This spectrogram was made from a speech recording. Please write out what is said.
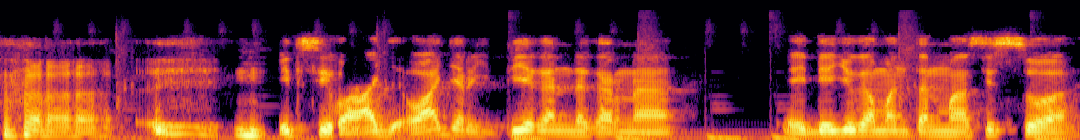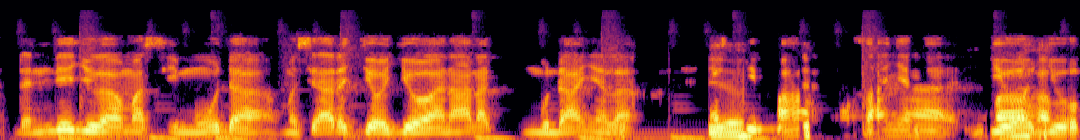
itu sih wajar, wajar itu ya kan karena eh, dia juga mantan mahasiswa dan dia juga masih muda, masih ada jiwa-jiwa anak-anak mudanya lah. Iya. Pasti paham rasanya jiwa-jiwa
